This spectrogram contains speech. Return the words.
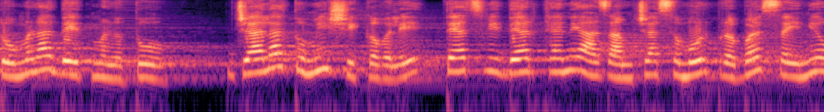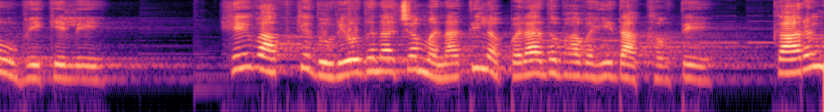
टोमणा देत म्हणतो ज्याला तुम्ही शिकवले त्याच विद्यार्थ्याने आज आमच्यासमोर प्रबळ सैन्य उभे केले. हे वाक्य दुर्योधनाच्या मनातील अपराधभावही दाखवते कारण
